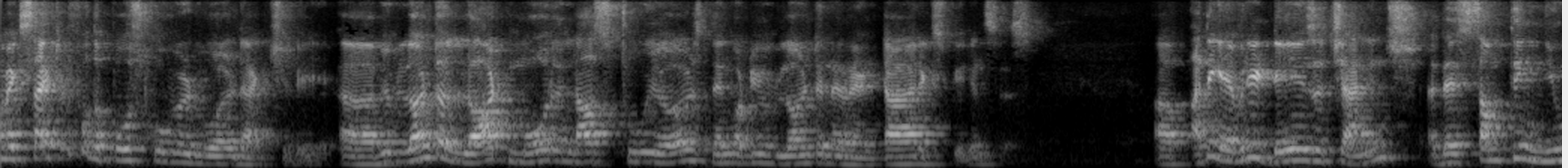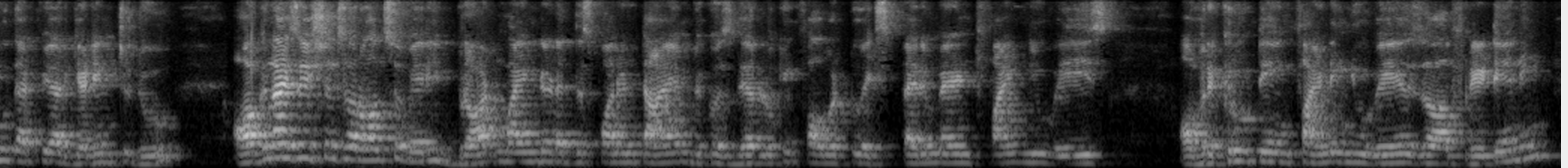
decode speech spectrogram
I'm excited for the post-COVID world. Actually, uh, we've learned a lot more in the last two years than what we've learned in our entire experiences. Uh, I think every day is a challenge. There's something new that we are getting to do. Organizations are also very broad-minded at this point in time because they're looking forward to experiment, find new ways of recruiting, finding new ways of retaining.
